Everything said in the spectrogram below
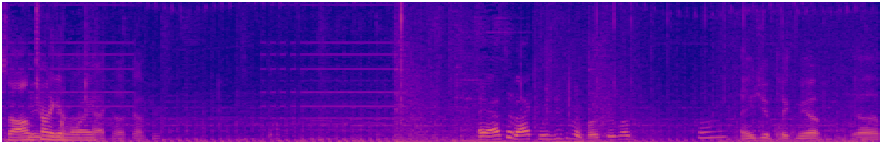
So I'm trying to get them on away. Attack helicopter. Hey, answer that. Can we do some adversary mode? I need you to pick me up, uh,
